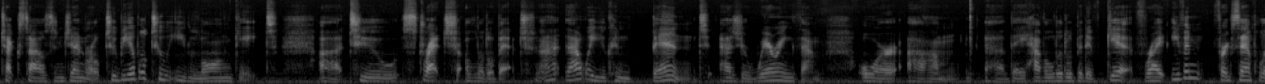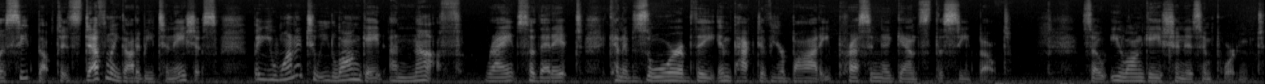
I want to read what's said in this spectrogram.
textiles in general, to be able to elongate uh, to stretch a little bit. That, that, way you can bend as you're wearing them, or um, uh, they have a little bit of give, right? Even, for example, a seatbelt, it's definitely got to be tenacious, but you want it to elongate enough. Right, so that it can absorb the impact of your body pressing against the seatbelt. So, elongation is important.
